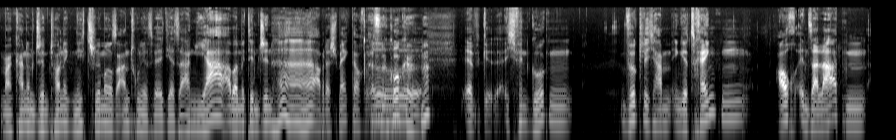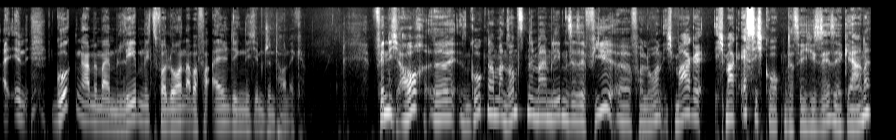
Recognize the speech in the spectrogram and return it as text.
man kann einem Gin Tonic nichts Schlimmeres antun. Jetzt werdet ihr sagen, ja, aber mit dem Gin, aber das schmeckt auch. Das ist eine Gurke, ne? Äh, Ich finde, Gurken wirklich haben in Getränken, auch in Salaten, äh, in, Gurken haben in meinem Leben nichts verloren, aber vor allen Dingen nicht im Gin Tonic. Finde ich auch. Äh, Gurken haben ansonsten in meinem Leben sehr, sehr viel äh, verloren. Ich mag, ich mag Essiggurken tatsächlich sehr, sehr gerne.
